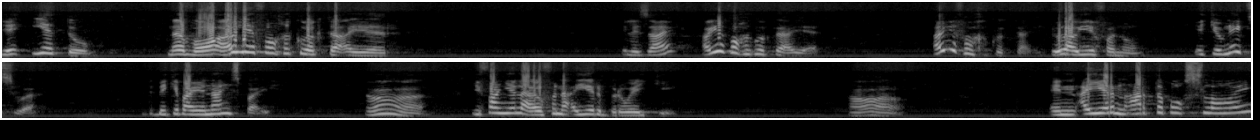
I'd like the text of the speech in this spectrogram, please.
Jy eet hom. Nou waar hou jy van gekookte eier? Elisai, hou jy van gekookte eier? Hou jy van gekookte eier? Hoe hou jy van hom? Eet jy hom net so? Met 'n bietjie majonaise by. Ah, wie van julle hou van 'n eierbroodjie? Ah. En eier en aartappelslaai?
